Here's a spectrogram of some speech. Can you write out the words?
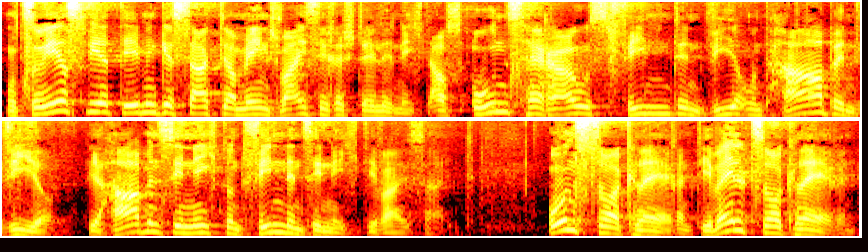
Und zuerst wird eben gesagt, der Mensch weiß ihre Stelle nicht. Aus uns heraus finden wir und haben wir. Wir haben sie nicht und finden sie nicht, die Weisheit. Uns zu erklären, die Welt zu erklären,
